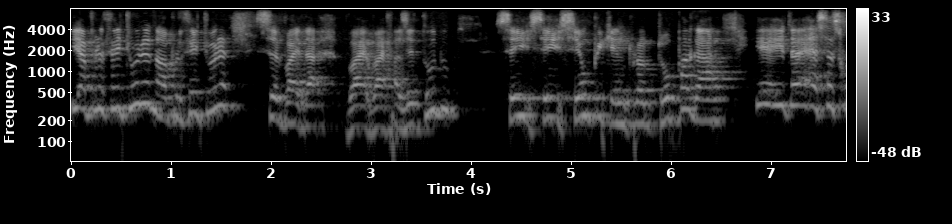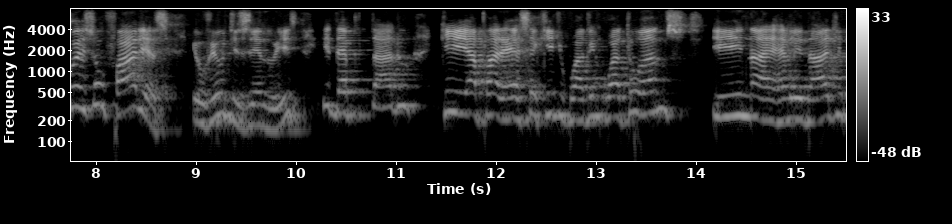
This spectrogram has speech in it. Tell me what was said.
E a prefeitura não, a prefeitura você vai, dar, vai, vai fazer tudo sem, sem, um pequeno produtor pagar. E aí então, essas coisas são falhas. Eu venho dizendo isso, e deputado que aparece aqui de quatro em quatro anos e, na realidade,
